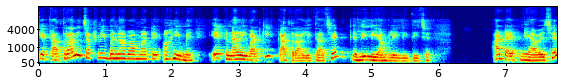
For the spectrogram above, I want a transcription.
કે કાતરાની ચટણી બનાવવા માટે અહીં મેં એક નાની વાટકી કાતરા લીધા છે કે લીલી આંબલી લીધી છે. આ ટાઈપની આવે છે.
